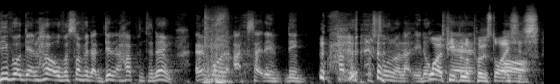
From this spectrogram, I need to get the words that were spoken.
People are getting hurt over something that didn't happen to them. Everyone acts like they, they have a persona like they don't Why people care. opposed to oh, ISIS. Oh,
